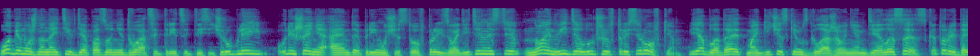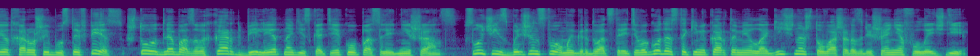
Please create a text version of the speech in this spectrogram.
Обе можно найти в диапазоне 20-30 тысяч рублей. У решения AMD преимущество в производительности, но Nvidia лучше в трассировке и обладает магическим сглаживанием DLSS, который дает хороший буст FPS, что для базовых карт билет на дискотеку последний шанс. В случае с большинством игр 23 года с такими картами логично, что ваше разрешение Full HD,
